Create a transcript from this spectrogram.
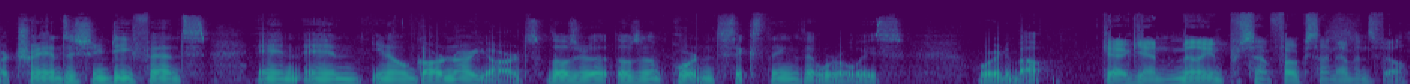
our transition defense, and and you know guarding our yards. Those are those are important six things that we're always worried about. Okay, again, million percent focus on Evansville.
